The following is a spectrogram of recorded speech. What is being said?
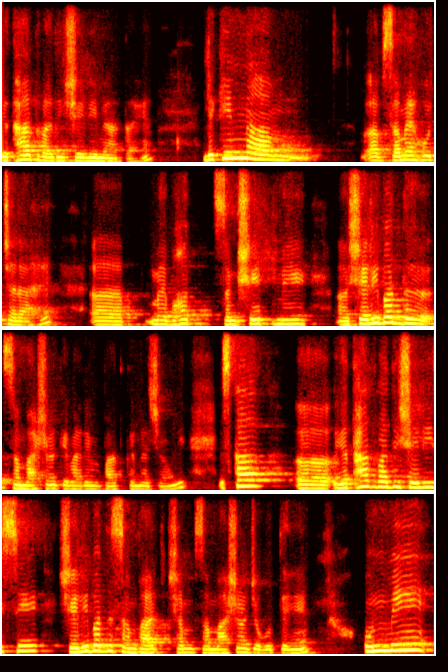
यथार्थवादी शैली में आता है। लेकिन अब समय हो चला है। आ, मैं बहुत संक्षेप में शैलीबद्ध संभाषण के बारे में बात करना चाहूँगी। इसका यथार्थवादी शैली से शैलीबद्ध संभाषण जो होते हैं उनमें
